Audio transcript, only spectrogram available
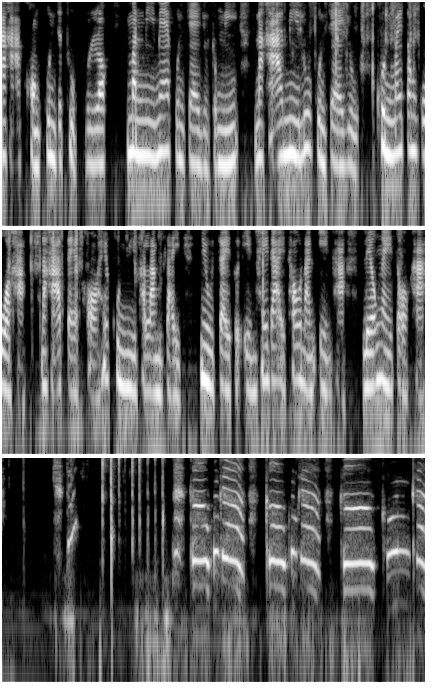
นะคะ ของคุณจะถูกปลดล็อกมันมีแม่กุญแจอยู่ตรงนี้นะคะ มีลูกกุญแจอยู่ คุณไม่ต้องกลัวค่ะนะคะ แต่ขอให้คุณมีพลังใจฮิวใจตัวเองให้ได้เท่านั้นเองค่ะ แล้วไงต่อคะ ขอบคุณค่ะ ขอบคุณค่ะ ขอบคุณค่ะ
